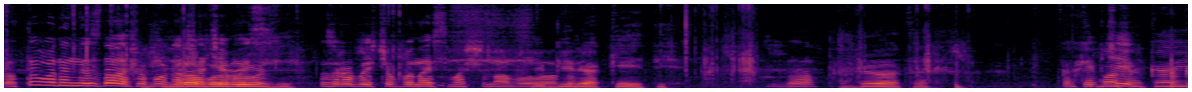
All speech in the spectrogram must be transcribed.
А то вони не знали, що можна На ще чимось зробити, щоб вона й смачна була. сибірякеті. Да? Да, це. Та ти вчив? ще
